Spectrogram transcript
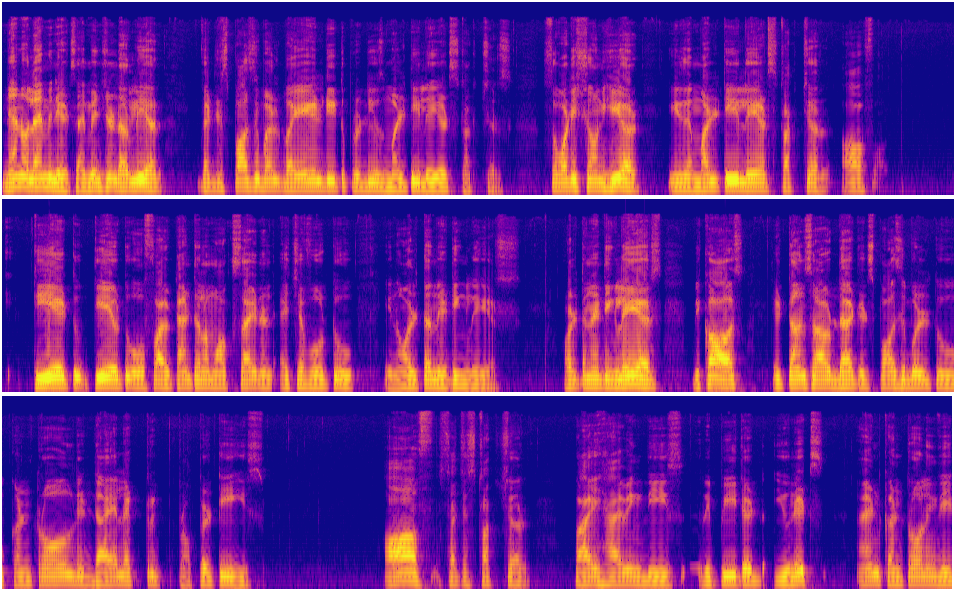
Nanolaminates I mentioned earlier that it is possible by ALD to produce multi-layered structures. So, what is shown here is a multi-layered structure of Ta2, Ta2O5 tantalum oxide and HFO2 in alternating layers. Alternating layers because it turns out that it is possible to control the dielectric properties of such a structure by having these repeated units and controlling the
